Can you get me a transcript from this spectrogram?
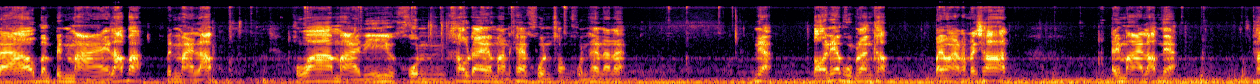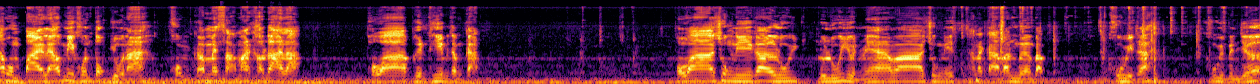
แล้วมันเป็นหมายลับอะเป็นหมายลับ เพราะว่าหมายนี้คนเข้าได้ประมาณแค่คนสองคนเท่านั้นอะเนี่ย ตอนนี้ผมกำลังขับไปหมายธรรมชาติ ไอหมายลับเนี่ย ถ้าผมไปแล้วมีคนตกอยู่นะ ผมก็ไม่สามารถเข้าได้ละ เพราะว่าพื้นที่มันจำกัด เพราะว่าช่วงนี้ก็รู้รู้รู้อยู่ไหมฮะว่าช่วงนี้สถานการณ์บ้านเมืองแบบโควิดนะโควิดเป็นเยอะ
